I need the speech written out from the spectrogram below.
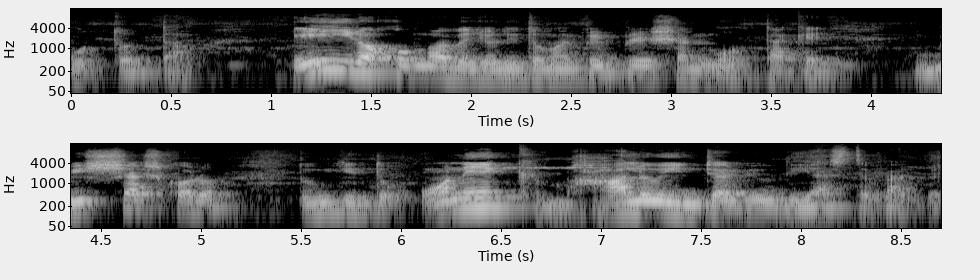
উত্তর দাও। এই রকমভাবে যদি তোমার প্রিপারেশান মোড থাকে, বিশ্বাস করো, তুমি কিন্তু অনেক ভালো ইন্টারভিউ দিয়ে আসতে পারবে।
